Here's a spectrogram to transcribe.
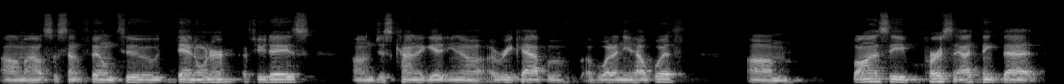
Um, I also sent film to Dan Orner a few days, um, just kind of get you know a recap of of what I need help with. Um, but honestly, personally, I think that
